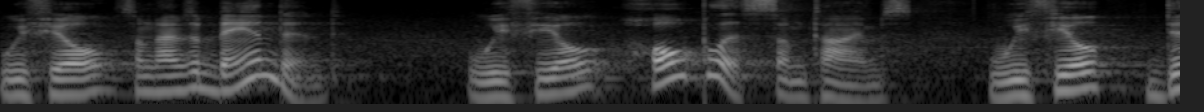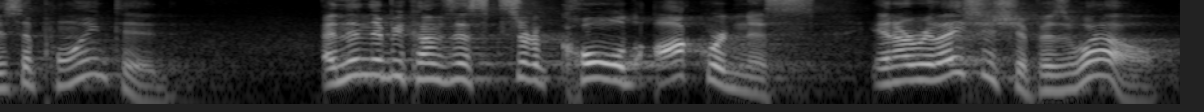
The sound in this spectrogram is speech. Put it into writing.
We feel sometimes abandoned. We feel hopeless sometimes. We feel disappointed. And then there becomes this sort of cold awkwardness in our relationship as well.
